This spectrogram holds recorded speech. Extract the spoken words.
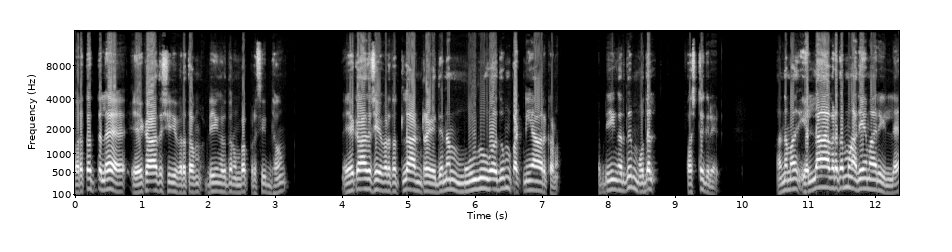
விரதத்தில் ஏகாதசி விரதம் அப்படிங்கிறது ரொம்ப பிரசித்தம். ஏகாதசி விரதத்தில் அன்றைய தினம் முழுவதும் பட்னியாக இருக்கணும். அப்படிங்கிறது முதல் ஃபஸ்ட்டு கிரேட் அந்த மாதிரி எல்லா விரதமும் அதே மாதிரி இல்லை.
